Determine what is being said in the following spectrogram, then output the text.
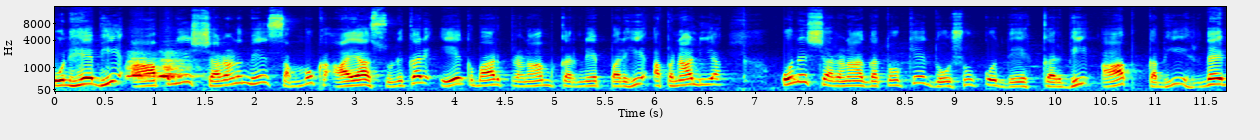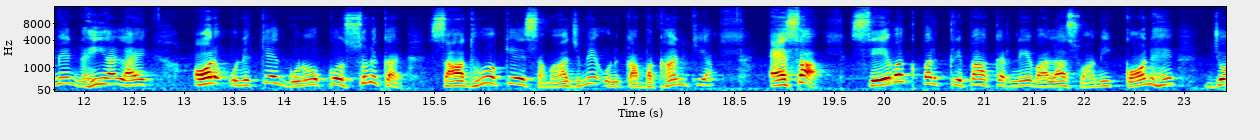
उन्हें भी आपने शरण में सम्मुख आया सुनकर एक बार प्रणाम करने पर ही अपना लिया। उन शरणागतों के दोषों को देखकर भी आप कभी हृदय में नहीं लाए और उनके गुणों को सुनकर साधुओं के समाज में उनका बखान किया। ऐसा सेवक पर कृपा करने वाला स्वामी कौन है जो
